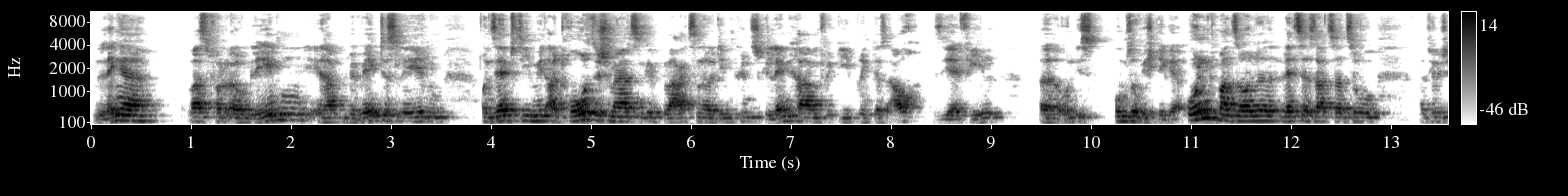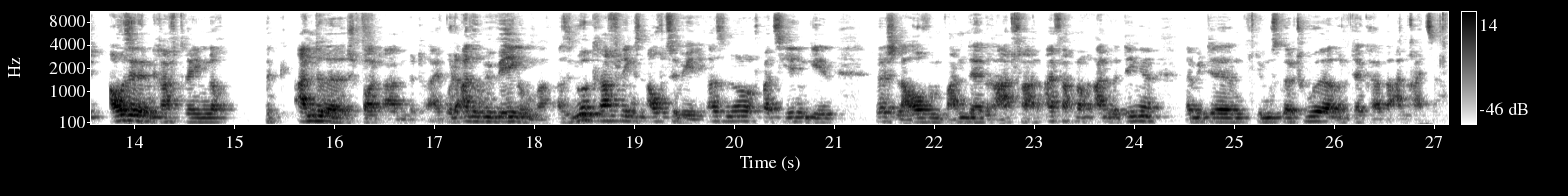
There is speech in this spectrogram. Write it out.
länger was von eurem Leben. Ihr habt ein bewegtes Leben und selbst die mit Arthrose-Schmerzen geplagt sind oder die ein künstliches Gelenk haben, für die bringt das auch sehr viel äh, und ist umso wichtiger. Und man solle, letzter Satz dazu, natürlich außer dem Krafttraining noch andere Sportarten betreiben oder andere Bewegungen machen. Also nur Krafttraining ist auch zu wenig. Also nur noch spazieren gehen, vielleicht laufen, wandern, Radfahren, einfach noch andere Dinge, damit äh, die Muskulatur und der Körper Anreize hat.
